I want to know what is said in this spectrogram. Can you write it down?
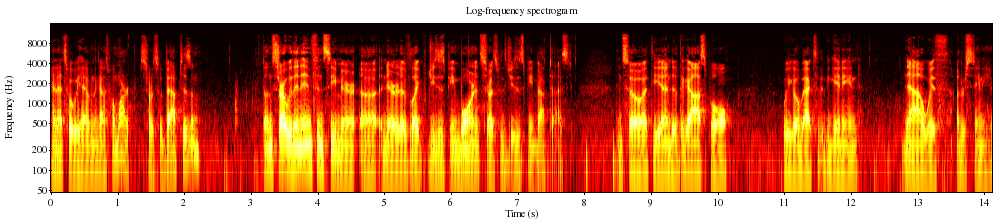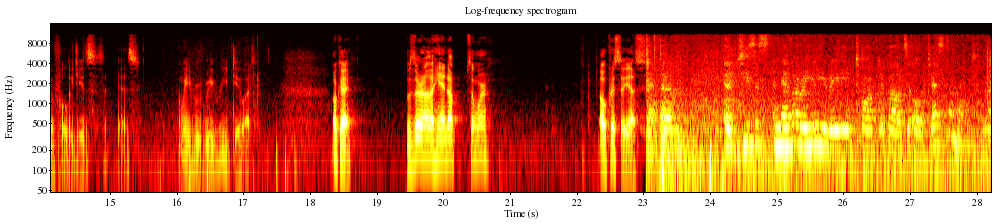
and that's what we have in the Gospel of Mark. It starts with baptism doesn't start with an infancy uh, narrative like Jesus being born. It starts with Jesus being baptized. And so at the end of the gospel, we go back to the beginning now with understanding who fully Jesus is. And we re- re- redo it. Okay. Was there another hand up somewhere? Oh, Krista, yes. Um, uh, Jesus never really, really talked about the Old Testament, no?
